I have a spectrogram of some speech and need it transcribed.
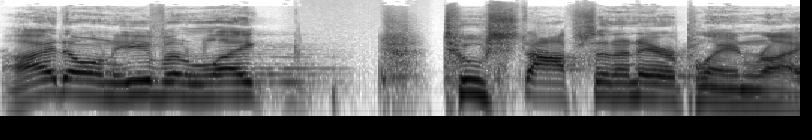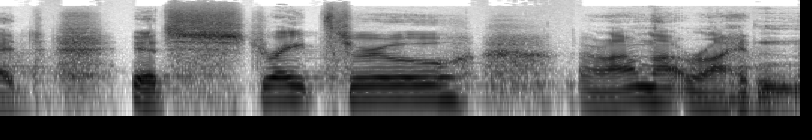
I don't even like two stops in an airplane ride. It's straight through, or I'm not riding.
